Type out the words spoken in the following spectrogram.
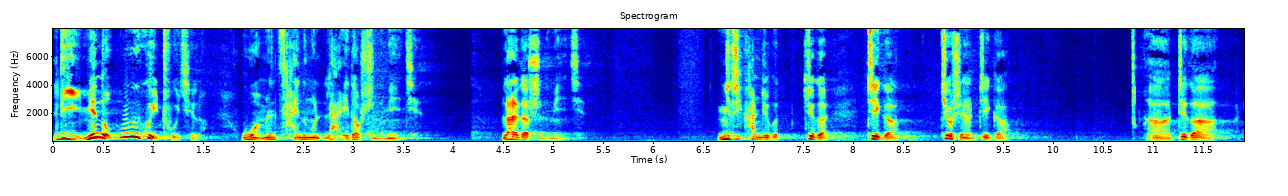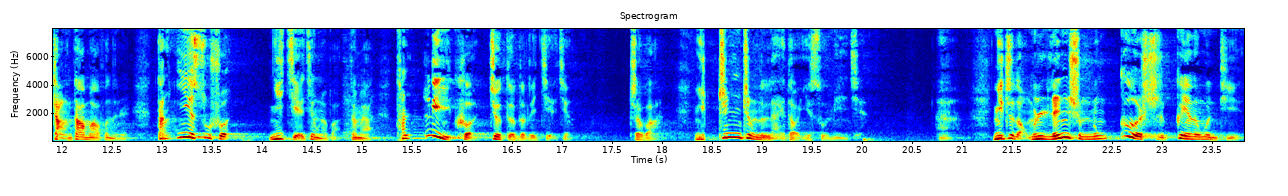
里面的污秽出去了，我们才能够来到神的面前，来到神的面前。你去看这个，这个，这个，就是这个，啊，这个。长大麻风的人，当耶稣说你洁净了吧，怎么样？他立刻就得到了洁净，知道吧？你真正的来到耶稣面前，啊，你知道我们人生中各式各样的问题，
